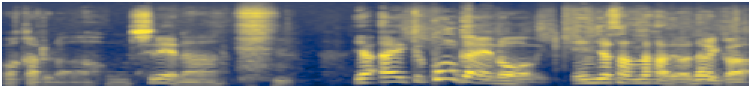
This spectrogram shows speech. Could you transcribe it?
わかるな。面白いな。いやえっと今回の演者さんの中では誰か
